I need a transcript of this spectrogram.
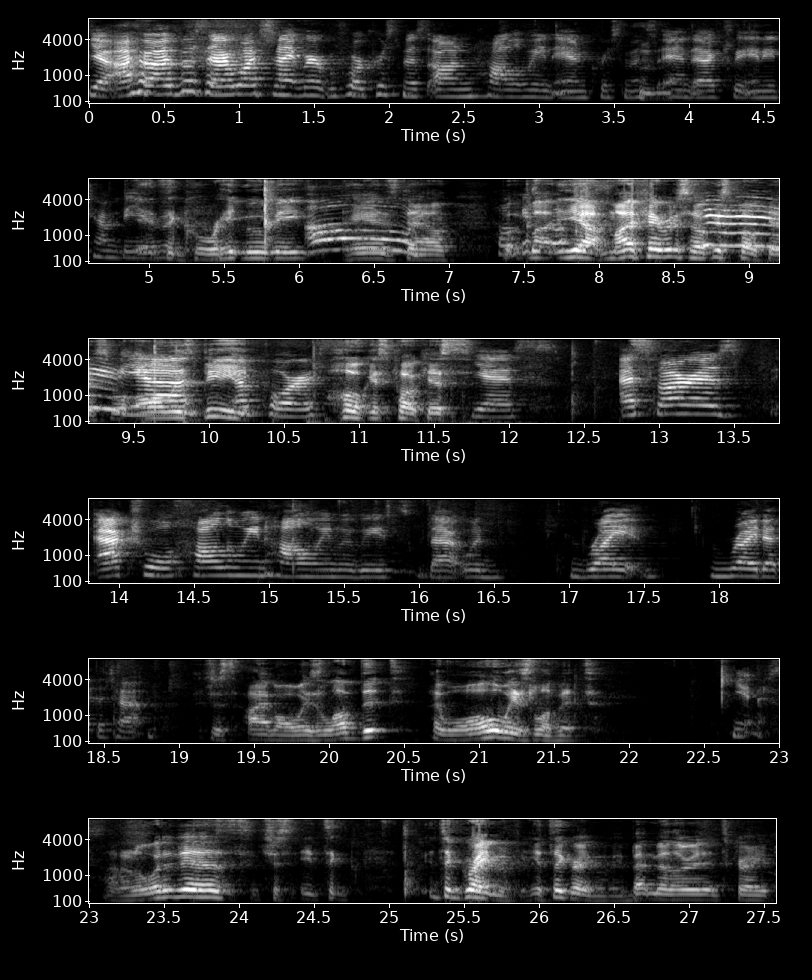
Yeah, I, I was gonna say I watched Nightmare Before Christmas on Halloween and Christmas, hmm. and actually any time of the year. It's a great movie, Oh, hands down. But Hocus my, Pocus. yeah, my favorite is Hocus Pocus. Will yeah, always be of course. Hocus Pocus. Yes. As far as actual Halloween Halloween movies, that would right right at the top. Just I've always loved it. I will always love it. Yes. I don't know what it is. It's just it's a it's a great movie. It's a great movie. Bette Midler, it's great.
